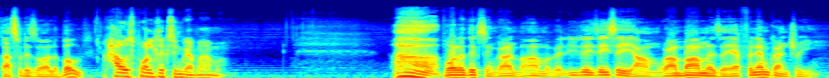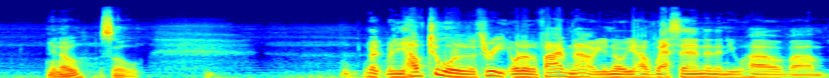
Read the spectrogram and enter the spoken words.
that's what it's all about. How is politics in Grand Bahama? Ah, politics in Grand Bahama. But they, they say um, Grand Bahama is a FNM country. You know, so But, but you have two out of the three, out of the five now. You know, you have West End and then you have um,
